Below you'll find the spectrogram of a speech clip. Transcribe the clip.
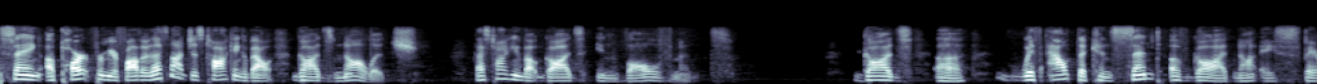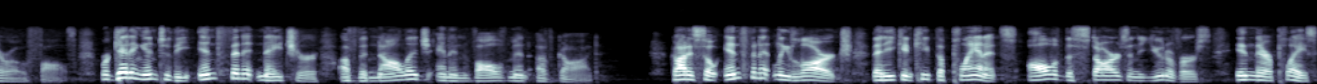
saying apart from your Father, that's not just talking about God's knowledge, that's talking about God's involvement. God's, uh, without the consent of God, not a sparrow falls. We're getting into the infinite nature of the knowledge and involvement of God. God is so infinitely large that he can keep the planets, all of the stars in the universe, in their place,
